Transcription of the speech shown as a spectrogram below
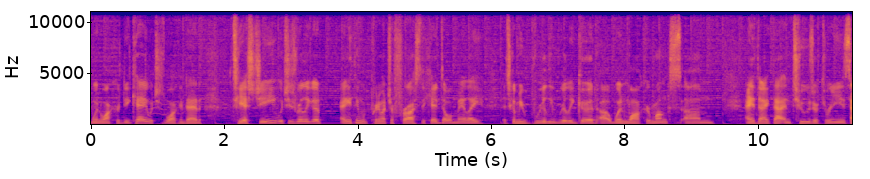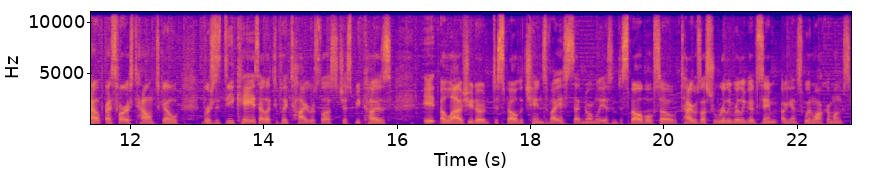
Windwalker DK, which is Walking Dead, TSG, which is really good. Anything with pretty much a Frost DK double melee, it's gonna be really, really good. Uh, Windwalker monks, um, anything like that in twos or threes. Now, as far as talents go, versus DKs, I like to play Tiger's Lust just because it allows you to dispel the chains of ice that normally isn't dispellable. So Tiger's Lust really, really good. Same against Windwalker monks.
